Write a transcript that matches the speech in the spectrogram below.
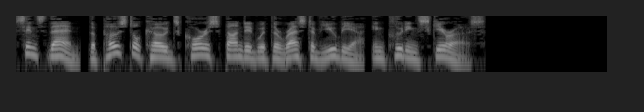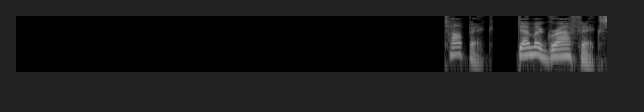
Since then, the postal codes corresponded with the rest of Euboea, including Skyros. Demographics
